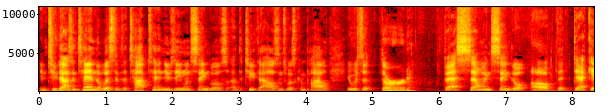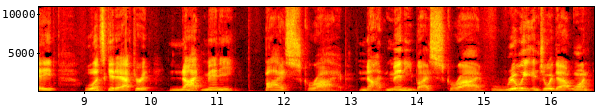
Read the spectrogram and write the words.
in 2010, the list of the top 10 New Zealand singles of the 2000s was compiled. It was the third best selling single of the decade. Let's get after it. Not many by Scribe. Not many by Scribe. Really enjoyed that one.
